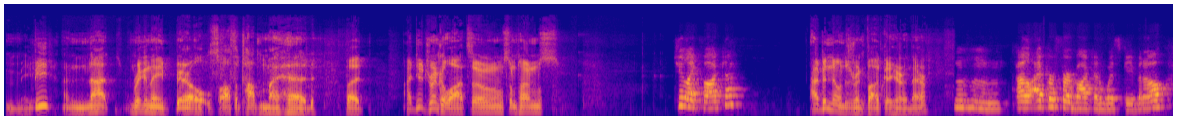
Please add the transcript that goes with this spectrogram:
Maybe. I'm not ringing any barrels off the top of my head, but I do drink a lot, so sometimes Do you like vodka? I've been known to drink vodka here and there. Mm-hmm. I, I prefer vodka to whiskey, but I'll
